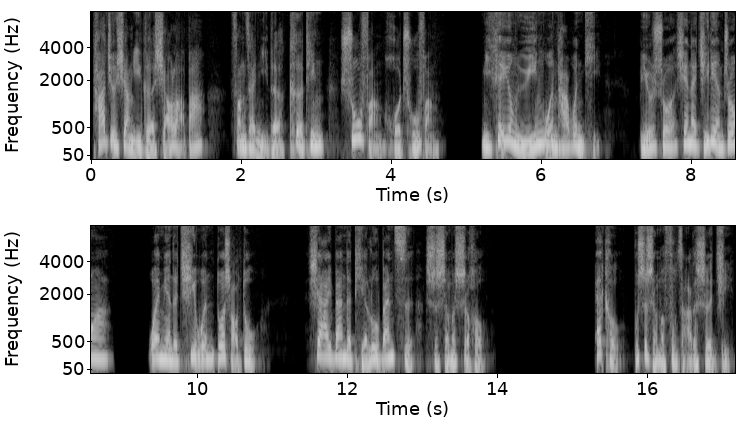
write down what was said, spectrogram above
它就像一个小喇叭，放在你的客厅、书房或厨房。你可以用语音问他问题，比如说现在几点钟啊？外面的气温多少度？下一班的铁路班次是什么时候？Echo 不是什么复杂的设计，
